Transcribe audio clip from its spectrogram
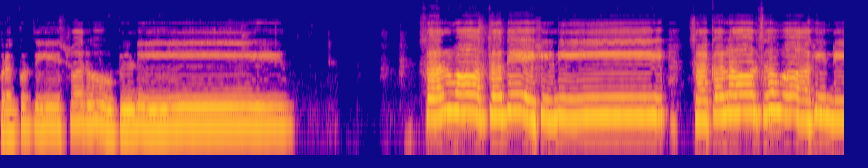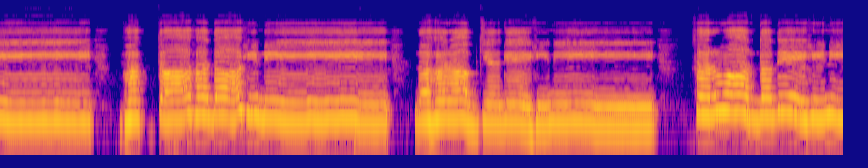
प्रकृति स्वरूपिणी। सर्वार्थ सर्वार्थदेहिनी सकलार्थवाहिनी भक्ताहदाहिनी दहराब्जगेहिनी। सर्वार्धदेहिनी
